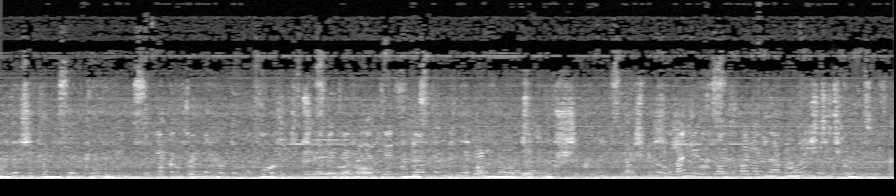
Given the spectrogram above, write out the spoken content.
należy kamizelkę wyjąć z opakowania, włożyć przez głowę, a następnie odmyć dłuższy koniec taśmy i umieścić końcówkę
